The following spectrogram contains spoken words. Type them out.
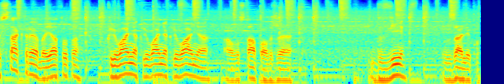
Ось так треба. Я тут клювання, клювання, клювання, а в Остапа вже дві в заліку.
